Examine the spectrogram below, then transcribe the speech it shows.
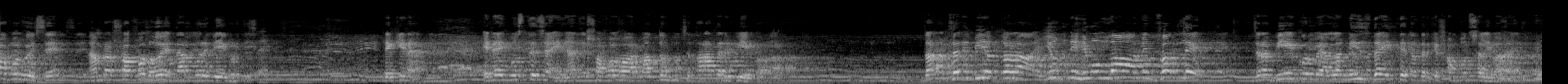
সফল হয়েছে, আমরা সফল হয়ে তারপরে বিয়ে করতে চাই। ঠিক কিনা? এটাই বুঝতে চাই না যে সফল হওয়ার মাধ্যম হচ্ছে তাড়াতাড়ি বিয়ে করা। তাড়াতাড়ি বিয়ে করা যারা বিয়ে করবে, আল্লাহ নিজ দায়িত্বে তাদেরকে সম্পদশালী বানায় দেবে।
